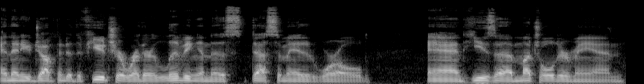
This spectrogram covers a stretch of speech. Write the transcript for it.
and then you jump into the future where they're living in this decimated world, and he's a much older man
